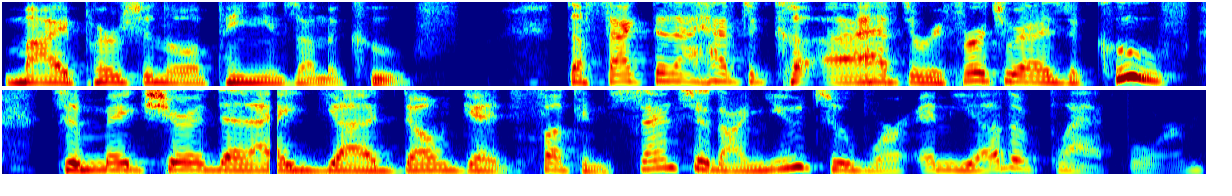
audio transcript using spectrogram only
my personal opinions on the coof. The fact that I have to, I have to refer to it as a coof to make sure that I uh, don't get fucking censored on YouTube or any other platform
